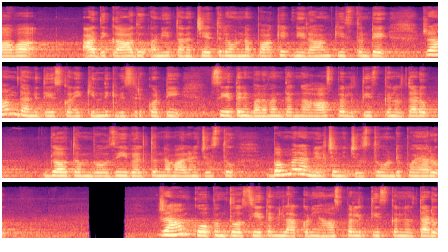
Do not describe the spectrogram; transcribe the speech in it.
బావా అది కాదు అని తన చేతిలో ఉన్న పాకెట్ని రామ్కి ఇస్తుంటే రామ్ దాన్ని తీసుకొని కిందికి విసిరికొట్టి సీతని బలవంతంగా హాస్పిటల్కి తీసుకెళ్తాడు. గౌతమ్ రోజీ వెళ్తున్న వాళ్ళని చూస్తూ బొమ్మలా నిల్చొని చూస్తూ ఉండిపోయారు. రామ్ కోపంతో సీతని లాక్కొని హాస్పిటల్కి తీసుకుని వెళ్తాడు.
